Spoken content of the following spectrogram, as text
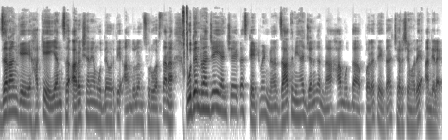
जरांगे हाके यांचं आरक्षण या मुद्द्यावरती आंदोलन सुरू असताना उदयनराजे यांच्या एका स्टेटमेंटनं जातनिहाय जनगणना हा मुद्दा परत एकदा चर्चेमध्ये आणलेला आहे.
